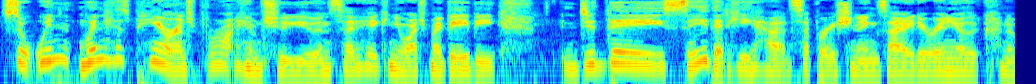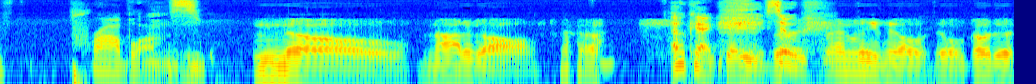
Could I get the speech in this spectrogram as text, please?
So when when his parents brought him to you and said, "Hey, can you watch my baby?" Did they say that he had separation anxiety or any other kind of problems? No, not at all. Okay. He's So very friendly. He'll he'll go to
